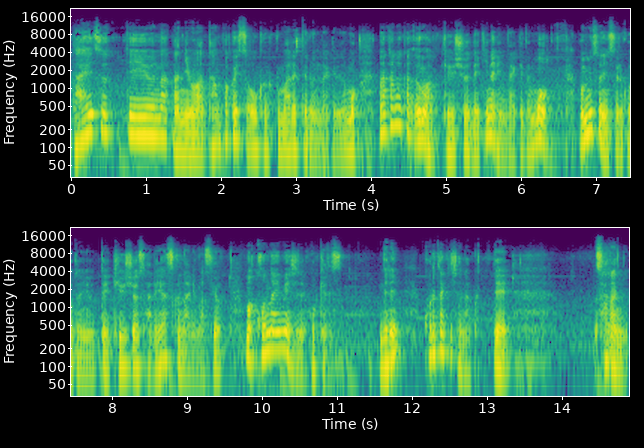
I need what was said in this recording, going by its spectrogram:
大豆っていう中にはタンパク質多く含まれてるんだけれどもなかなかうまく吸収できないんだけどもお味噌にすることによって吸収されやすくなりますよ。まあこんなイメージで OK です。でねこれだけじゃなくってさらに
